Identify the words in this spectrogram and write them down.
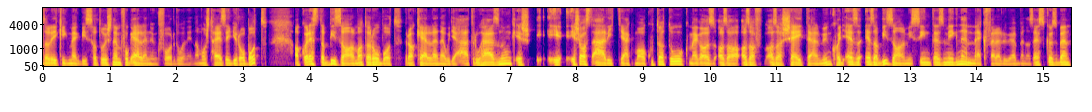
százalékig megbízható, és nem fog ellenünk fordulni. Na most, ha ez egy robot, akkor ezt a bizalmat a robotra kellene ugye átruháznunk, és, és azt állítják ma a kutatók, meg az, az, a, az, a, az a sejtelmünk, hogy ez, ez a bizalmi szint, ez még nem megfelelő ebben az eszközben,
